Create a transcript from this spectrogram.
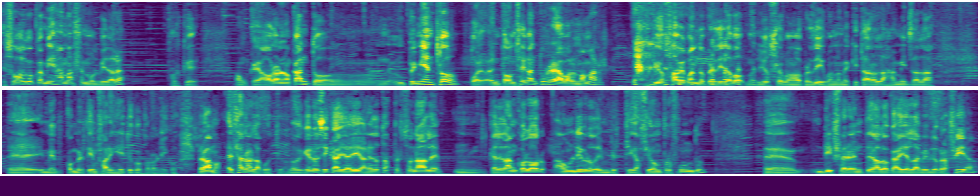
Eso es algo que a mí jamás se me olvidará, porque aunque ahora no canto un un pimiento, pues entonces canturreaba al mamar. Dios sabe cuándo perdí la voz. Yo sé cuándo perdí, cuando me quitaron las amígdalas eh, y me convertí en faringítico crónico. Pero vamos, esa no es la cuestión. Lo que quiero decir que hay ahí anécdotas personales mm, que le dan color a un libro de investigación profundo, eh, diferente a lo que hay en la bibliografía.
